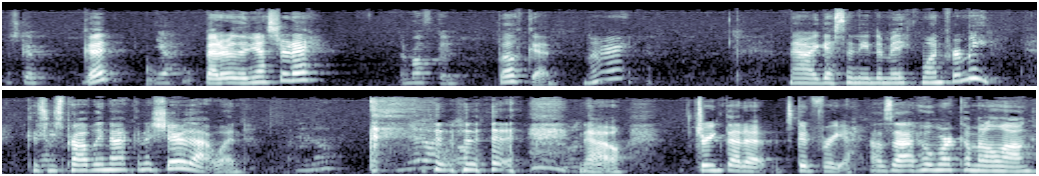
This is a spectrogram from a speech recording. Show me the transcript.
That's good. Yeah, Better than yesterday? they're both good. Both good. All right. Now I guess I need to make one for me because he's probably not going to share that one. No. Yeah. well, no. Drink that up. It's good for you. How's that homework coming along?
